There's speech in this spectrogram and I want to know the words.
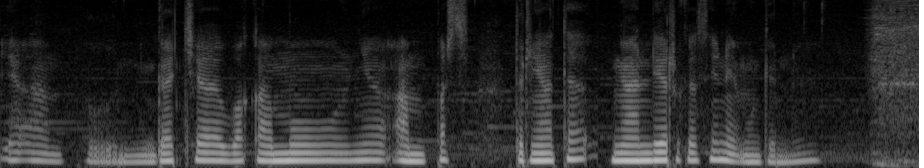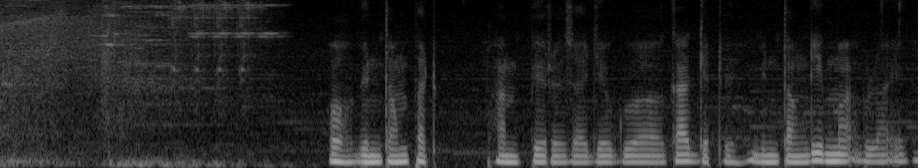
Ya ampun, gacha wakamonya ampas ternyata ngalir ke sini mungkin. Oh, bintang 4. Hampir saja gua kaget ya. Bintang 5 pula itu.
